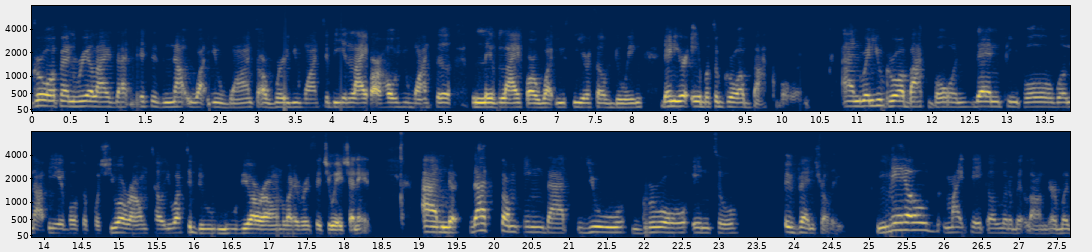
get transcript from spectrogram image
grow up and realize that this is not what you want or where you want to be in life or how you want to live life or what you see yourself doing, then you're able to grow a backbone. And when you grow a backbone, then people will not be able to push you around, tell you what to do, move you around, whatever the situation is. And that's something that you grow into eventually. Males might take a little bit longer, but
